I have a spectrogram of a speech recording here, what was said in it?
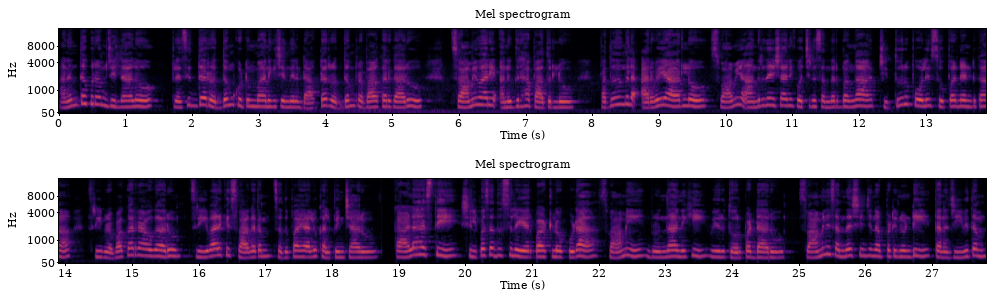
అనంతపురం జిల్లాలో ప్రసిద్ధ రొద్దం కుటుంబానికి చెందిన డాక్టర్ రొద్దం ప్రభాకర్ గారు స్వామివారి అనుగ్రహ పాత్రులు. పంతొమ్మిది వందల అరవై ఆరులో స్వామి ఆంధ్రదేశానికి వచ్చిన సందర్భంగా చిత్తూరు పోలీస్ సూపరింటెండెంట్గా శ్రీ ప్రభాకర్ రావు గారు శ్రీవారికి స్వాగతం సదుపాయాలు కల్పించారు. కాళహస్తి శిల్ప సదస్సుల ఏర్పాటులో కూడా స్వామి బృందానికి వీరు తోడ్పడ్డారు. స్వామిని సందర్శించినప్పటి నుండి తన జీవితం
